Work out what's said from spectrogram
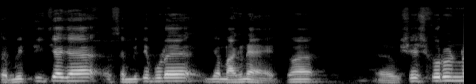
समितीच्या ज्या समितीपुढे ज्या मागण्या आहेत किंवा विशेष करून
